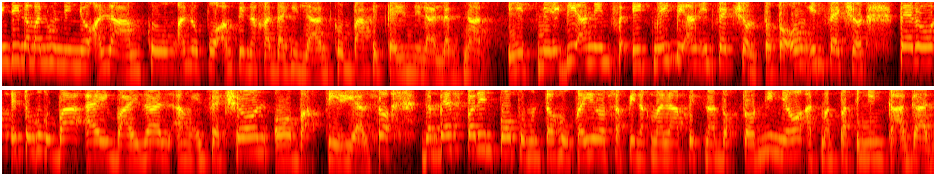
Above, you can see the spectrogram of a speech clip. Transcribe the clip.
hindi naman ho ninyo alam kung ano po ang pinakadahilan kung bakit kayo nilalagnat. It may be an it may be an infection, totoong infection, pero ito ho ba ay viral ang infection o bacterial. So, the best pa rin po pumunta ho kayo sa pinakamalapit na doktor ninyo at magpatingin kaagad.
